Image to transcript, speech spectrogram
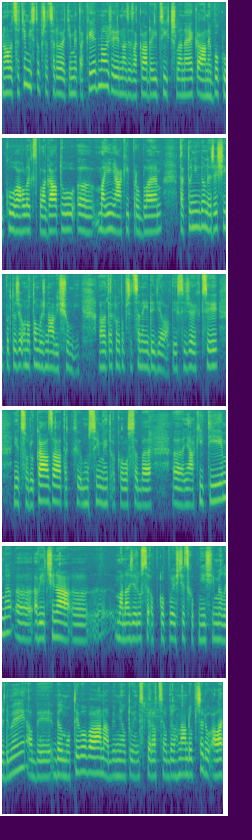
No ale co tím místo předsedové? Tím je taky jedno, že jedna ze zakládajících členek a nebo kluků a holek z plagátu e, mají nějaký problém, tak to nikdo neřeší, protože ono to možná vyšumí. Ale takhle to přece nejde dělat. Jestliže chci něco dokázat, tak musím mít okolo sebe e, nějaký tým e, a většina e, manažerů se obklopuje ještě schopnějšími lidmi, aby byl motivován, aby měl tu inspiraci a byl hnán dopředu. Ale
